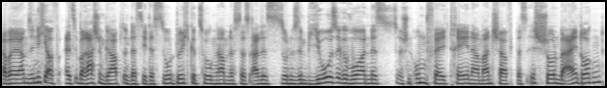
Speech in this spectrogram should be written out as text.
Aber wir haben sie nicht auf, als Überraschung gehabt und dass sie das so durchgezogen haben, dass das alles so eine Symbiose geworden ist zwischen Umfeld, Trainer, Mannschaft. Das ist schon beeindruckend.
